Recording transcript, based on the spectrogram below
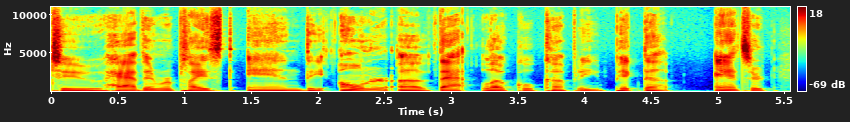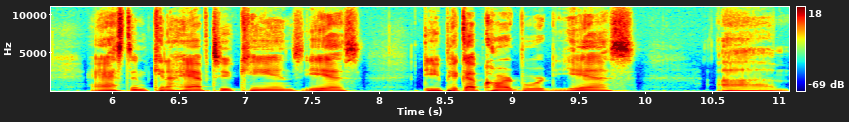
to have them replaced. And the owner of that local company picked up, answered, asked him, Can I have two cans? Yes. Do you pick up cardboard? Yes. Um,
